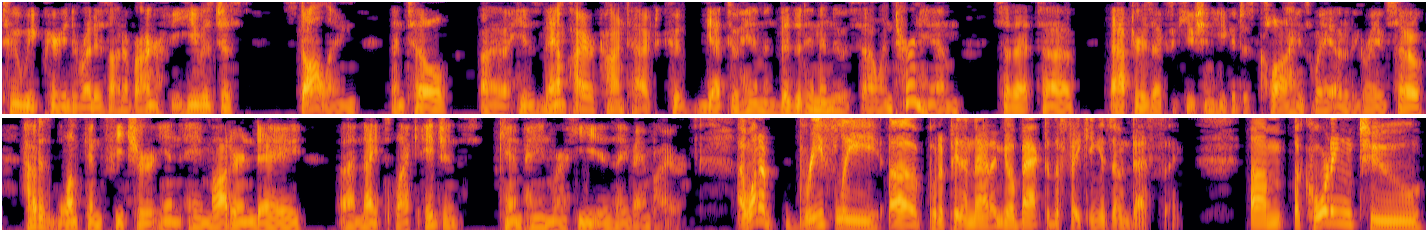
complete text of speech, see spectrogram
two week period to write his autobiography, he was just stalling until uh, his vampire contact could get to him and visit him into his cell and turn him so that uh, after his execution he could just claw his way out of the grave. So, how does Blumkin feature in a modern day uh, Night's Black Agents campaign where he is a vampire? I want to briefly uh, put a pin in that and go back to the faking his own death thing. Um, according to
